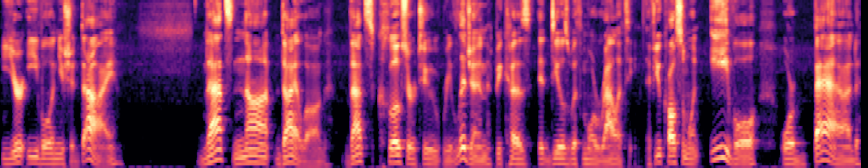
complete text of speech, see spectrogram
"You're evil and you should die," that's not dialogue. That's closer to religion because it deals with morality. If you call someone evil or bad,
